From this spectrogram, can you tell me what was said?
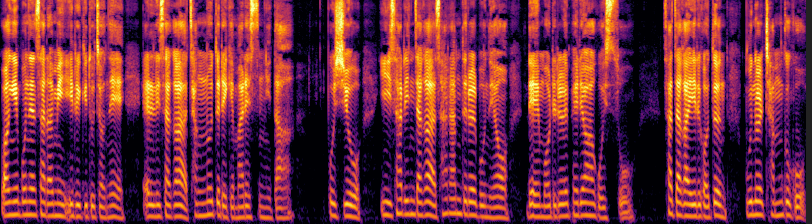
왕이 보낸 사람이 이르기도 전에 엘리사가 장로들에게 말했습니다. 보시오, 이 살인자가 사람들을 보내어 내 머리를 배려하고 있소. 사자가 이르거든 문을 잠그고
